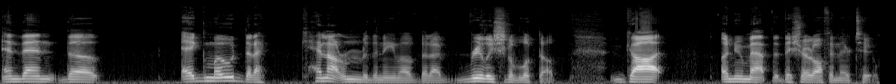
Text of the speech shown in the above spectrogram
and then the egg mode that I cannot remember the name of that I really should have looked up got a new map that they showed off in there too.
